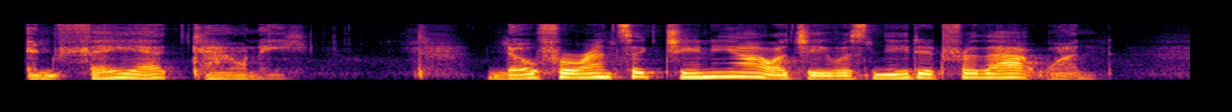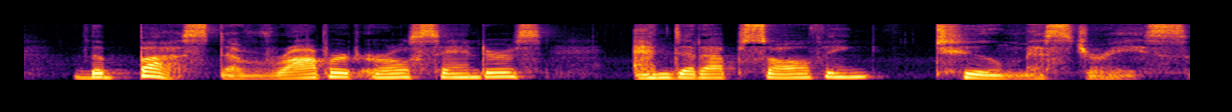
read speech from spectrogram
in Fayette County. No forensic genealogy was needed for that one. The bust of Robert Earl Sanders ended up solving two mysteries.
